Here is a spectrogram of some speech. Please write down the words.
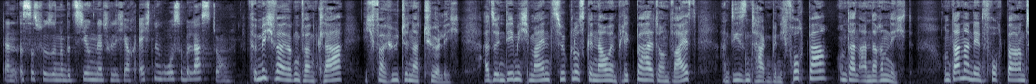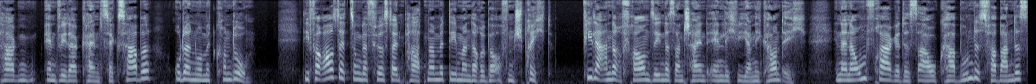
dann ist es für so eine Beziehung natürlich auch echt eine große Belastung. Für mich war irgendwann klar, ich verhüte natürlich. Also indem ich meinen Zyklus genau im Blick behalte und weiß, an diesen Tagen bin ich fruchtbar und an anderen nicht. Und dann an den fruchtbaren Tagen entweder keinen Sex habe oder nur mit Kondom. Die Voraussetzung dafür ist ein Partner, mit dem man darüber offen spricht. Viele andere Frauen sehen das anscheinend ähnlich wie Janika und ich. In einer Umfrage des AOK-Bundesverbandes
